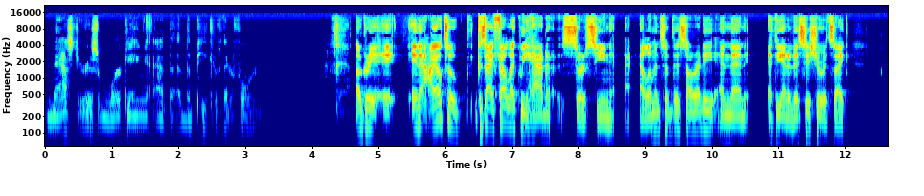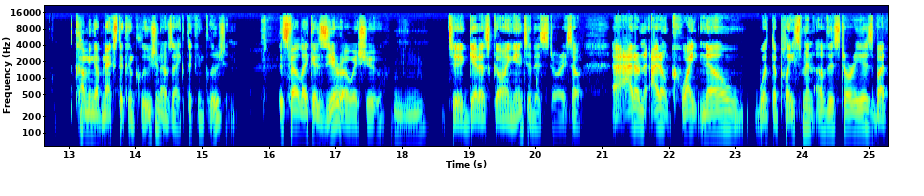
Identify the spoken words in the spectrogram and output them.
masters working at the, the peak of their form. Agree. It, and I also because I felt like we had sort of seen elements of this already, and then at the end of this issue, it's like coming up next the conclusion. I was like, the conclusion. This felt like a zero issue mm-hmm. to get us going into this story. So I don't I don't quite know what the placement of this story is, but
